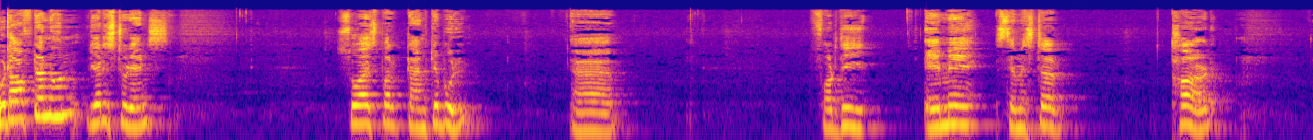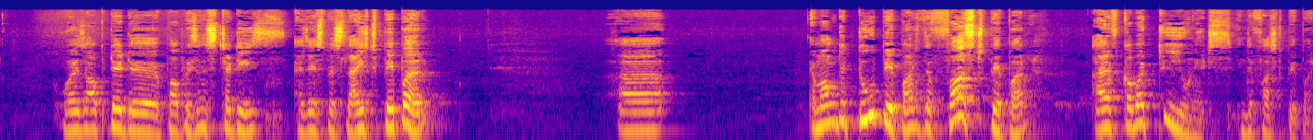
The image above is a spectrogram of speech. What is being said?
Good afternoon, dear students. So, as per timetable, uh, for the MA semester third, who has opted uh, population studies as a specialized paper, uh, among the two papers, the first paper, I have covered two units in the first paper.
